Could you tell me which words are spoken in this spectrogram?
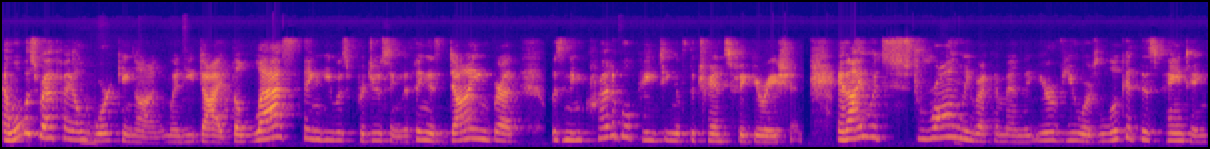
And what was Raphael hmm. working on when he died? The last thing he was producing, the thing his dying breath, was an incredible painting of the Transfiguration. And I would strongly recommend that your viewers look at this painting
